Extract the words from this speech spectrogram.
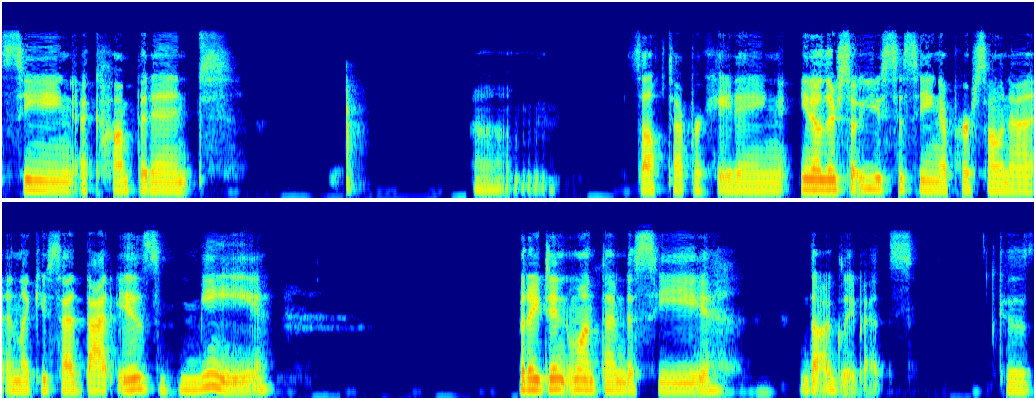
seeing a confident um, self-deprecating. You know they're so used to seeing a persona and like you said that is me. But i didn't want them to see the ugly bits because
